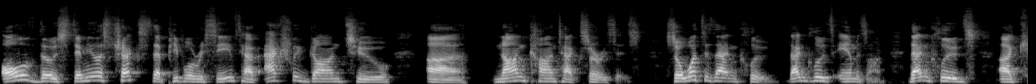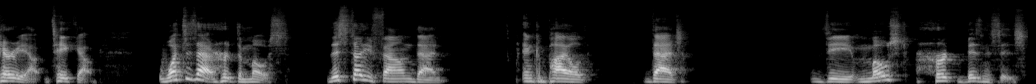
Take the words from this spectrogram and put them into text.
all of those stimulus checks that people received have actually gone to uh, non contact services. So, what does that include? That includes Amazon, that includes uh, carryout, takeout. What does that hurt the most? This study found that and compiled that the most hurt businesses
